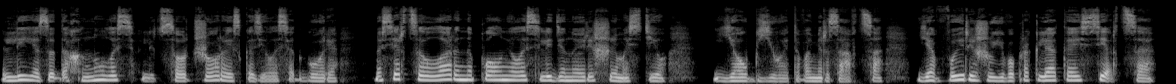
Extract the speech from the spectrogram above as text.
Лия задохнулась, лицо Джора исказилось от горя, но сердце Лары наполнилось ледяной решимостью. «Я убью этого мерзавца! Я вырежу его проклятое сердце!»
